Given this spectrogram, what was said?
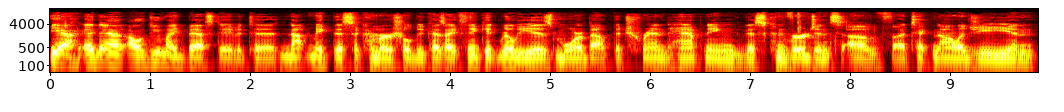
Yeah, and uh, I'll do my best, David, to not make this a commercial because I think it really is more about the trend happening, this convergence of uh, technology and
